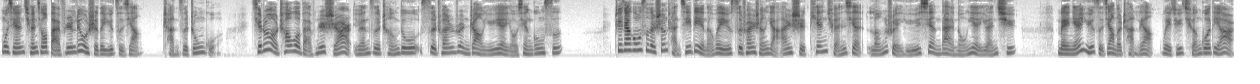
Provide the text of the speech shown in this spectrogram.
目前全球百分之六十的鱼子酱产自中国，其中有超过百分之十二源自成都四川润兆渔业有限公司。这家公司的生产基地呢，位于四川省雅安市天全县冷水鱼现代农业园区，每年鱼子酱的产量位居全国第二，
